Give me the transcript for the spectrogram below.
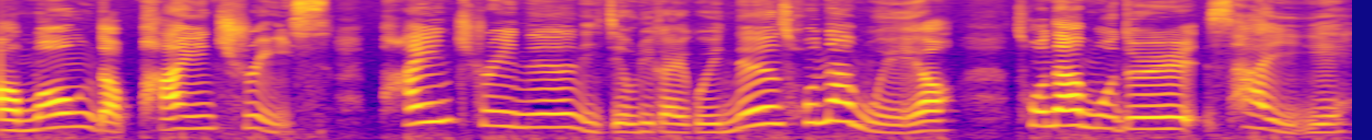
Among the pine trees. pine tree는 이제 우리가 알고 있는 소나무예요. 소나무들 사이에.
